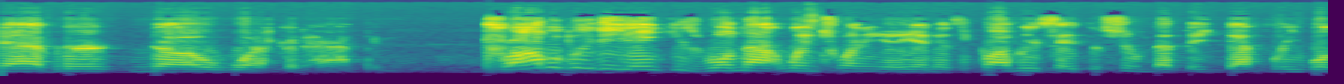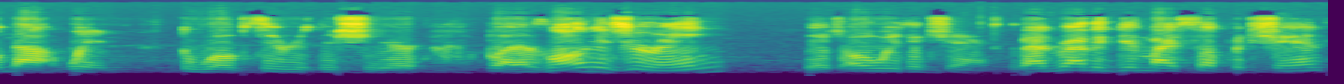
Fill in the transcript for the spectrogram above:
never know what could happen. Probably the Yankees will not win 28, and it's probably safe to assume that they definitely will not win the World Series this year. But as long as you're in, there's always a chance. Because I'd rather give myself a chance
